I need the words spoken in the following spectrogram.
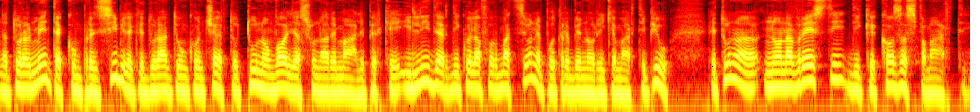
Naturalmente è comprensibile che durante un concerto tu non voglia suonare male perché il leader di quella formazione potrebbe non richiamarti più e tu non avresti di che cosa sfamarti.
